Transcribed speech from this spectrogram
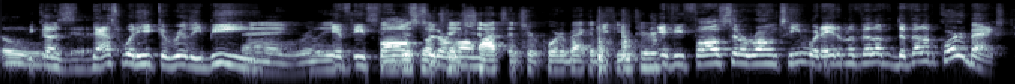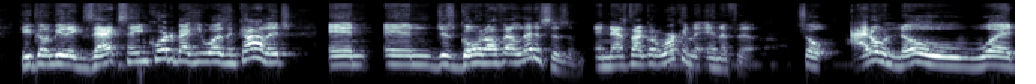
Oh, because yeah. that's what he could really be. Dang, really? If he so falls to the take wrong shots at your quarterback in the future, if he falls to the wrong team where they don't develop develop quarterbacks, he's going to be the exact same quarterback he was in college, and and just going off athleticism, and that's not going to work in the NFL. So I don't know what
